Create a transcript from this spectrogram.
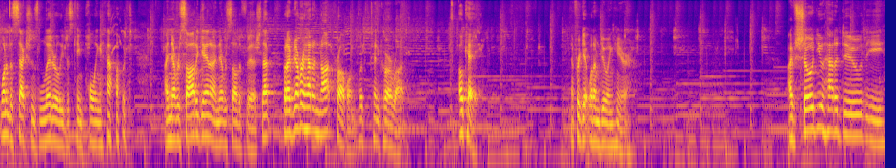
one of the sections literally just came pulling out. I never saw it again I never saw the fish. That, but I've never had a knot problem with Tenkara rod. Okay, I forget what I'm doing here. I've showed you how to do the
